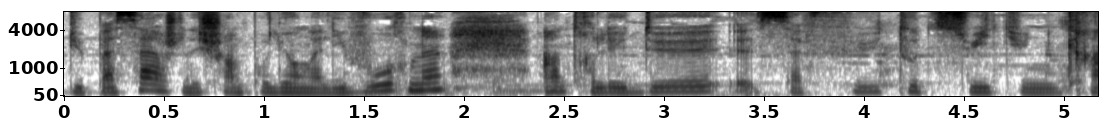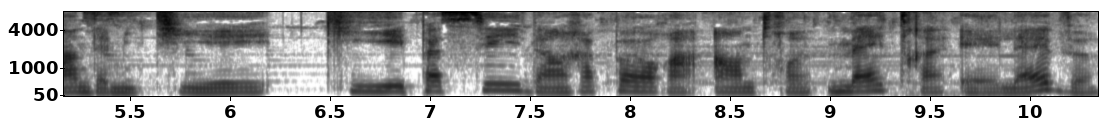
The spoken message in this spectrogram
du passage de Champollion à Livourne, entre les deux, ça fut tout de suite une grande amitié qui est passée d'un rapport entre maître et élève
